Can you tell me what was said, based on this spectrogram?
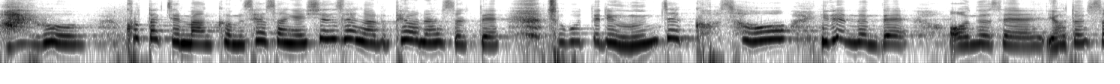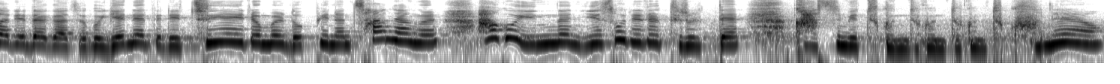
아이고 코딱지만큼 세상에 신생아로 태어났을 때 저것들이 언제 커서 이랬는데 어느새 여덟 살이 돼가지고 얘네들이 주의 이름을 높이는 찬양을 하고 있는 이 소리를 들을 때 가슴이 두근두근 두근두근해요.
